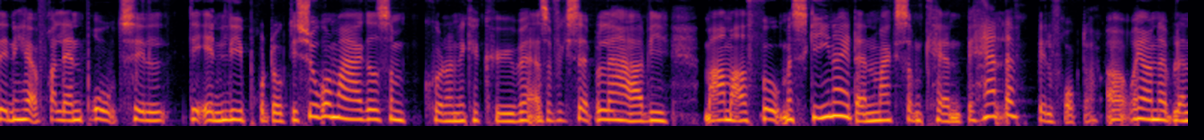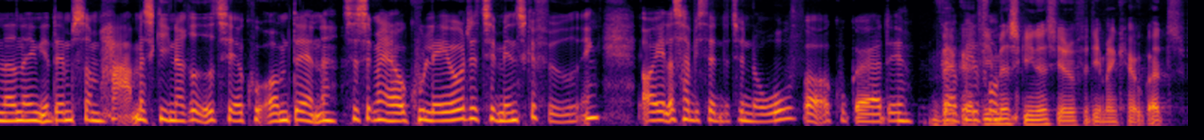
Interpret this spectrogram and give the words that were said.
den her fra landbrug til det endelige produkt i supermarkedet, som kunderne kan købe. Altså for eksempel har vi meget, meget få maskiner i Danmark, som kan behandle bælfrugter. Og Rion er blandt andet en af dem, som har maskineriet til at kunne omdanne, til simpelthen at kunne lave det til menneskeføde. Ikke? Og ellers har vi sendt det til Norge for at kunne gøre det. Hvad gør de maskiner, siger du? Fordi man kan jo godt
